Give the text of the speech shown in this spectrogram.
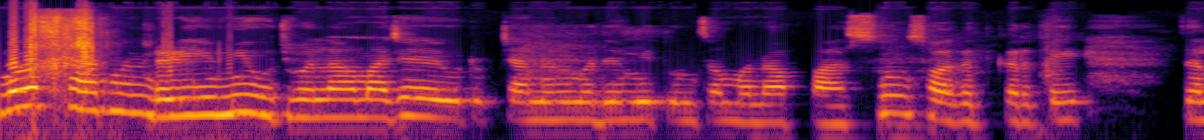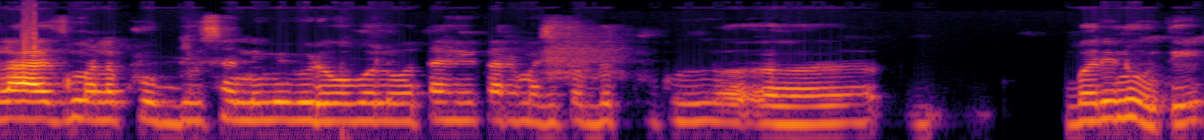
नमस्कार मंडळी मी उज्ज्वला. माझ्या युट्यूब चॅनलमध्ये मी तुमचं मनापासून स्वागत करते. चला आज मला खूप दिवसांनी मी व्हिडिओ बनवत आहे कारण माझी तब्येत खूप बरी नव्हती.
